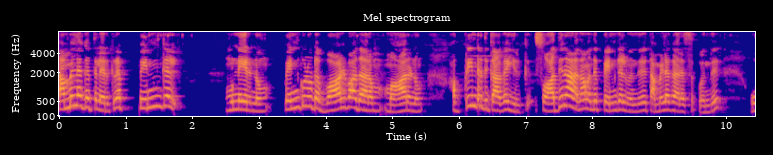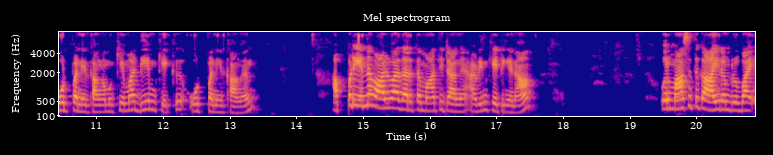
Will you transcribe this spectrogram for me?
தமிழகத்தில் இருக்கிற பெண்கள் முன்னேறணும் பெண்களோட வாழ்வாதாரம் மாறணும் அப்படின்றதுக்காக இருக்குது ஸோ அதனால தான் வந்து பெண்கள் வந்து தமிழக அரசுக்கு வந்து ஓட் பண்ணியிருக்காங்க. முக்கியமாக டிஎம்கேக்கு ஓட் பண்ணியிருக்காங்க. அப்படி என்ன வாழ்வாதாரத்தை மாற்றிட்டாங்க அப்படின்னு கேட்டிங்கன்னா ஒரு மாதத்துக்கு ஆயிரம் ரூபாய்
